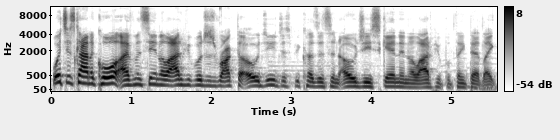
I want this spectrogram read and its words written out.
which is kind of cool. I've been seeing a lot of people just rock the OG just because it's an OG skin and a lot of people think that like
